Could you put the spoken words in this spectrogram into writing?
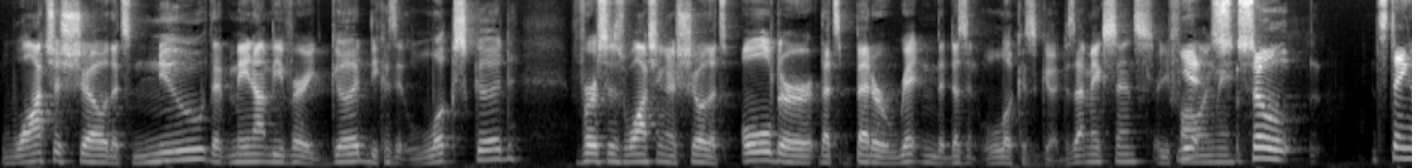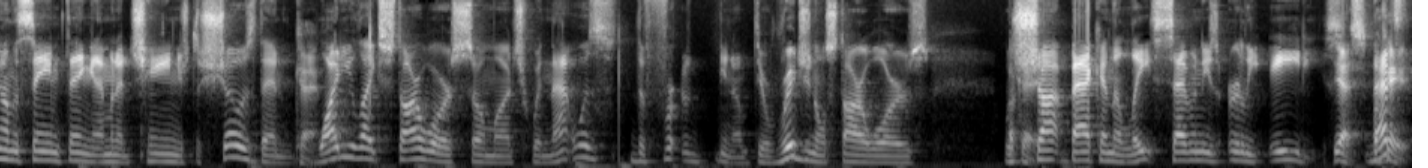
watch a show that's new that may not be very good because it looks good versus watching a show that's older that's better written that doesn't look as good does that make sense are you following Yeah, me So, staying on the same thing, I'm going to change the shows. Then, Okay. why do you like Star Wars so much when that was the fir- you know the original Star Wars was Okay. shot back in the late 70s, early 80s? Yes, that's okay.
